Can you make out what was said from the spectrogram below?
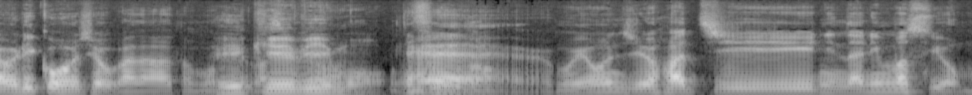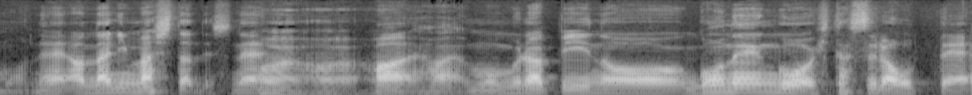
ー、立候補しようかなと思ってます AKB も。ええー、もう48になりますよもうね。あなりましたですね。はいはいはい、はいはい、もう村 P の5年後をひたすら追って。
